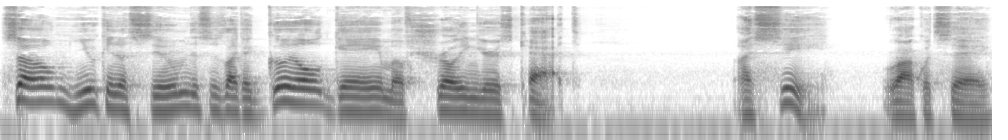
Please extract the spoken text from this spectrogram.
so you can assume this is like a good old game of Schrodinger's cat. I see, Rock would say.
